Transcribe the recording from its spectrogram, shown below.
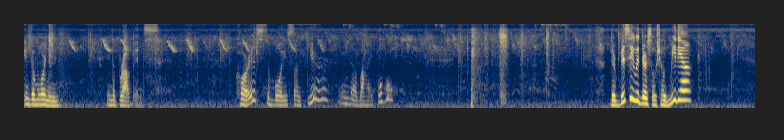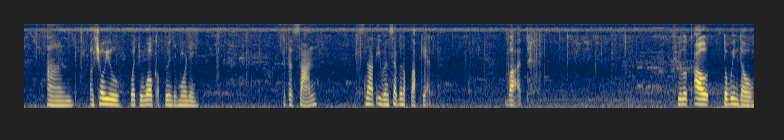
in the morning in the province. Of course, the boys are here in the Bahay Kubo. They're busy with their social media. And I'll show you what you woke up to in the morning. At the sun. It's not even 7 o'clock yet. But if you look out the window,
